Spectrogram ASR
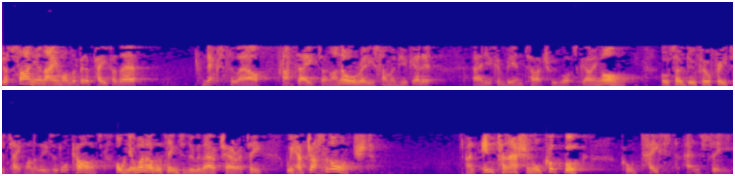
Just sign your name on the bit of paper there next to our update. And I know already some of you get it, and you can be in touch with what's going on. Also, do feel free to take one of these little cards. Oh, yeah, one other thing to do with our charity. We have just launched an international cookbook called Taste and See.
